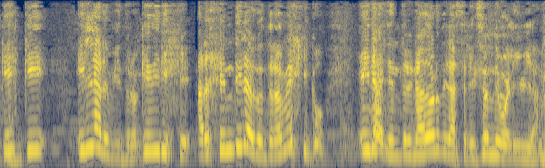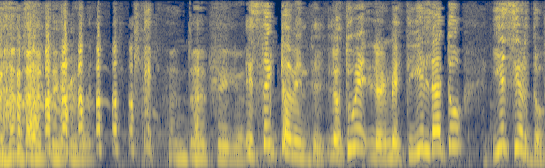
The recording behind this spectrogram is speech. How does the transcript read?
que es que el árbitro que dirige Argentina contra México era el entrenador de la selección de Bolivia. Fantástico. Fantástico. Exactamente. Lo tuve, lo investigué el dato y es cierto.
